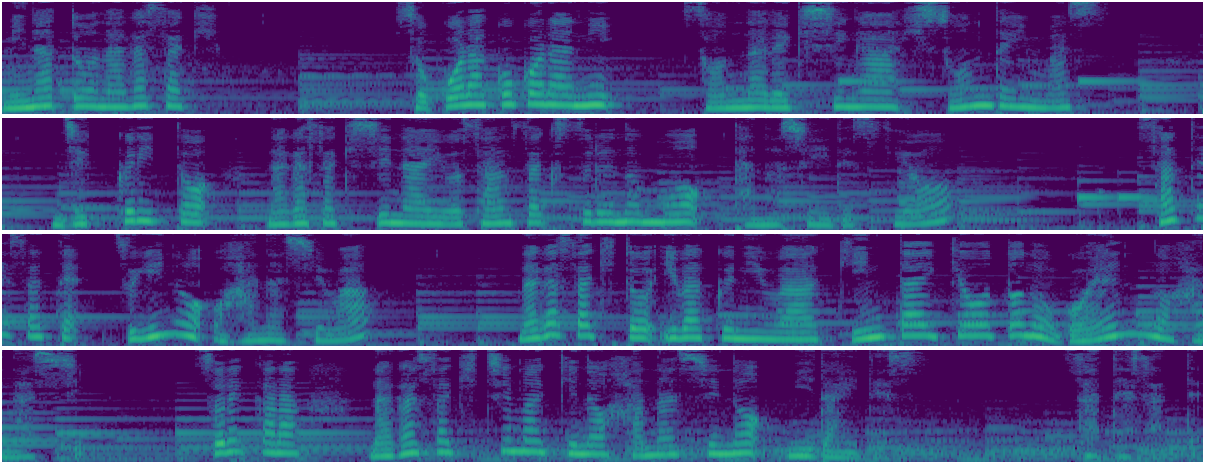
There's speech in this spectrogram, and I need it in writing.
港長崎、そこらここらにそんな歴史が潜んでいます。じっくりと長崎市内を散策するのも楽しいですよ。さてさて、次のお話は、長崎と岩国は錦帯橋とのご縁の話、それから長崎ちまきの話の2題です。さてさて、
